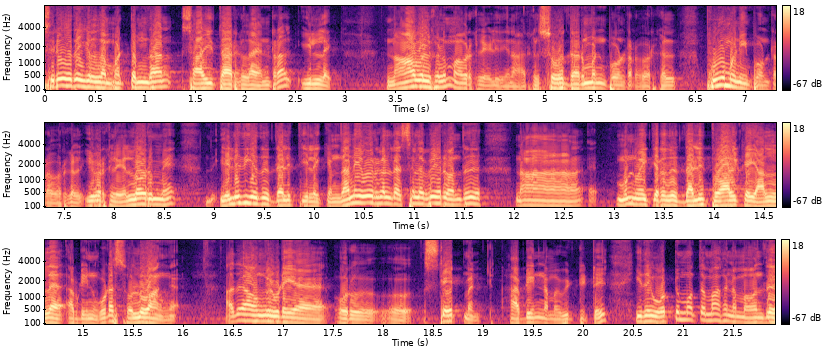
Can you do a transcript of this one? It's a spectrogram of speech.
சிறுகதைகளில் மட்டும்தான் சாதித்தார்களா என்றால் இல்லை. நாவல்களும் அவர்கள் எழுதினார்கள். சோ தர்மன் போன்றவர்கள் பூமணி போன்றவர்கள் இவர்கள் எல்லோருமே எழுதியது தலித் இலக்கியம். தானே இவர்களில் சில பேர் வந்து நான் முன்வைக்கிறது தலித் வாழ்க்கை அல்ல அப்படின்னு கூட சொல்லுவாங்க. அது அவங்களுடைய ஒரு ஸ்டேட்மெண்ட் அப்படின்னு நம்ம விட்டுட்டு இதை ஒட்டுமொத்தமாக நம்ம வந்து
